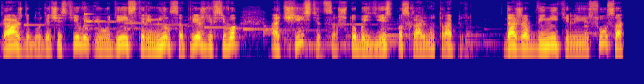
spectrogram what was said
Каждый благочестивый иудей стремился прежде всего очиститься, чтобы есть пасхальную трапезу. Даже обвинители Иисуса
